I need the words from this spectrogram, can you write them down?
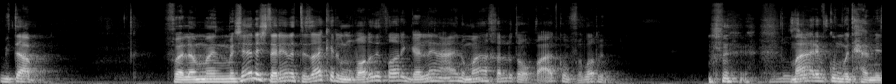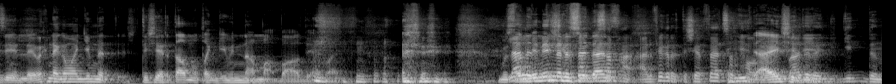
بيتابع. فلما مشينا اشترينا التذاكر المباراة دي طارق قال لنا عينوا ما خلوا توقعاتكم في الأرض. ما أعرفكم متحمسين ليه. وإحنا كمان جبنا التيشيرتات مطقمينها مع بعض يا man التيشيرتات السودان. سمحة. على فكرة التيشيرتات والله. بادرة جدا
